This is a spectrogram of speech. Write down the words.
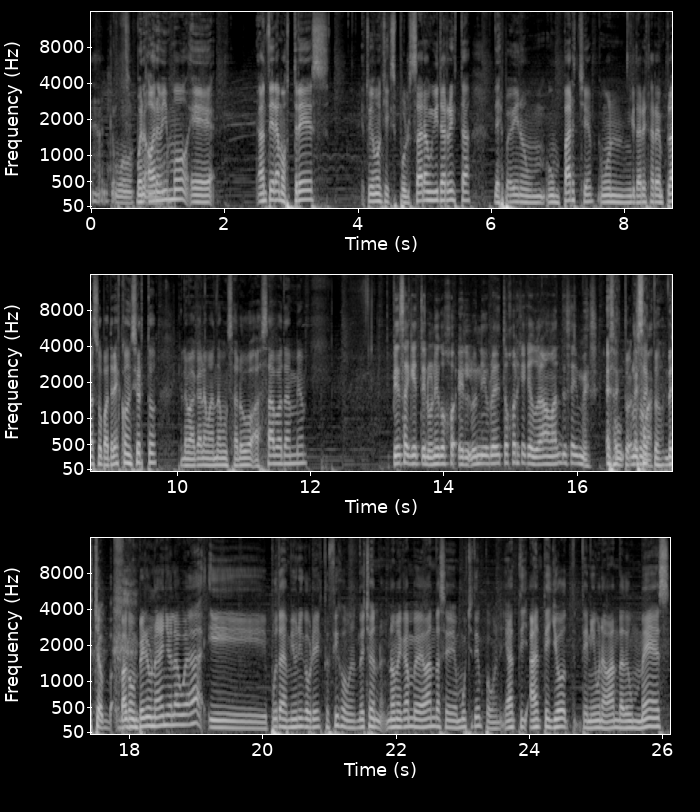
Como- Bueno, ahora mismo, eh, antes éramos tres, tuvimos que expulsar a un guitarrista, después vino un, un parche, un guitarrista reemplazo para tres conciertos, que acá le mandamos un saludo a Zapa también. Piensa que este es el único, el único proyecto, Jorge, que duraba más de seis meses. Exacto, más. exacto. De hecho, va- a cumplir un año la weá y puta, es mi único proyecto fijo, weón. De hecho, no me cambio de banda hace mucho tiempo, weón. Antes, antes yo tenía una banda de un mes,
